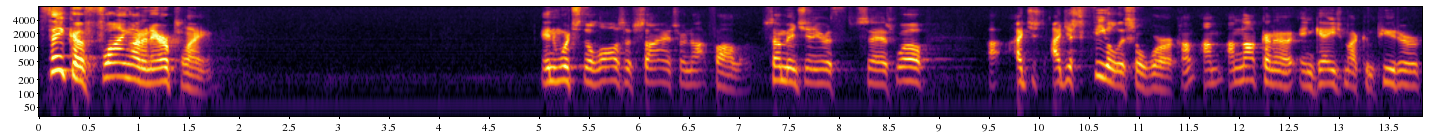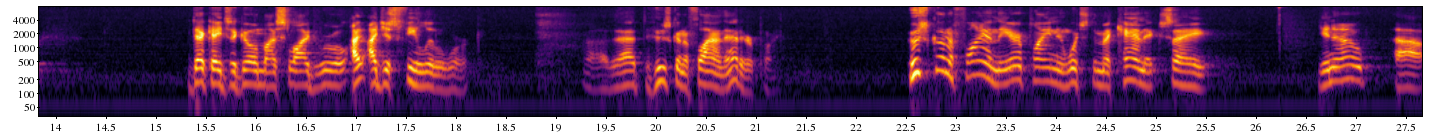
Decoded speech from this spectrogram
Think of flying on an airplane in which the laws of science are not followed. Some engineer says, well, I just, I just feel this will work. I'm, I'm, I'm not going to engage my computer. Decades ago, my slide rule, I, I just feel it'll work. Uh, that, who's going to fly on that airplane? Who's going to fly in the airplane in which the mechanics say, you know, uh,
